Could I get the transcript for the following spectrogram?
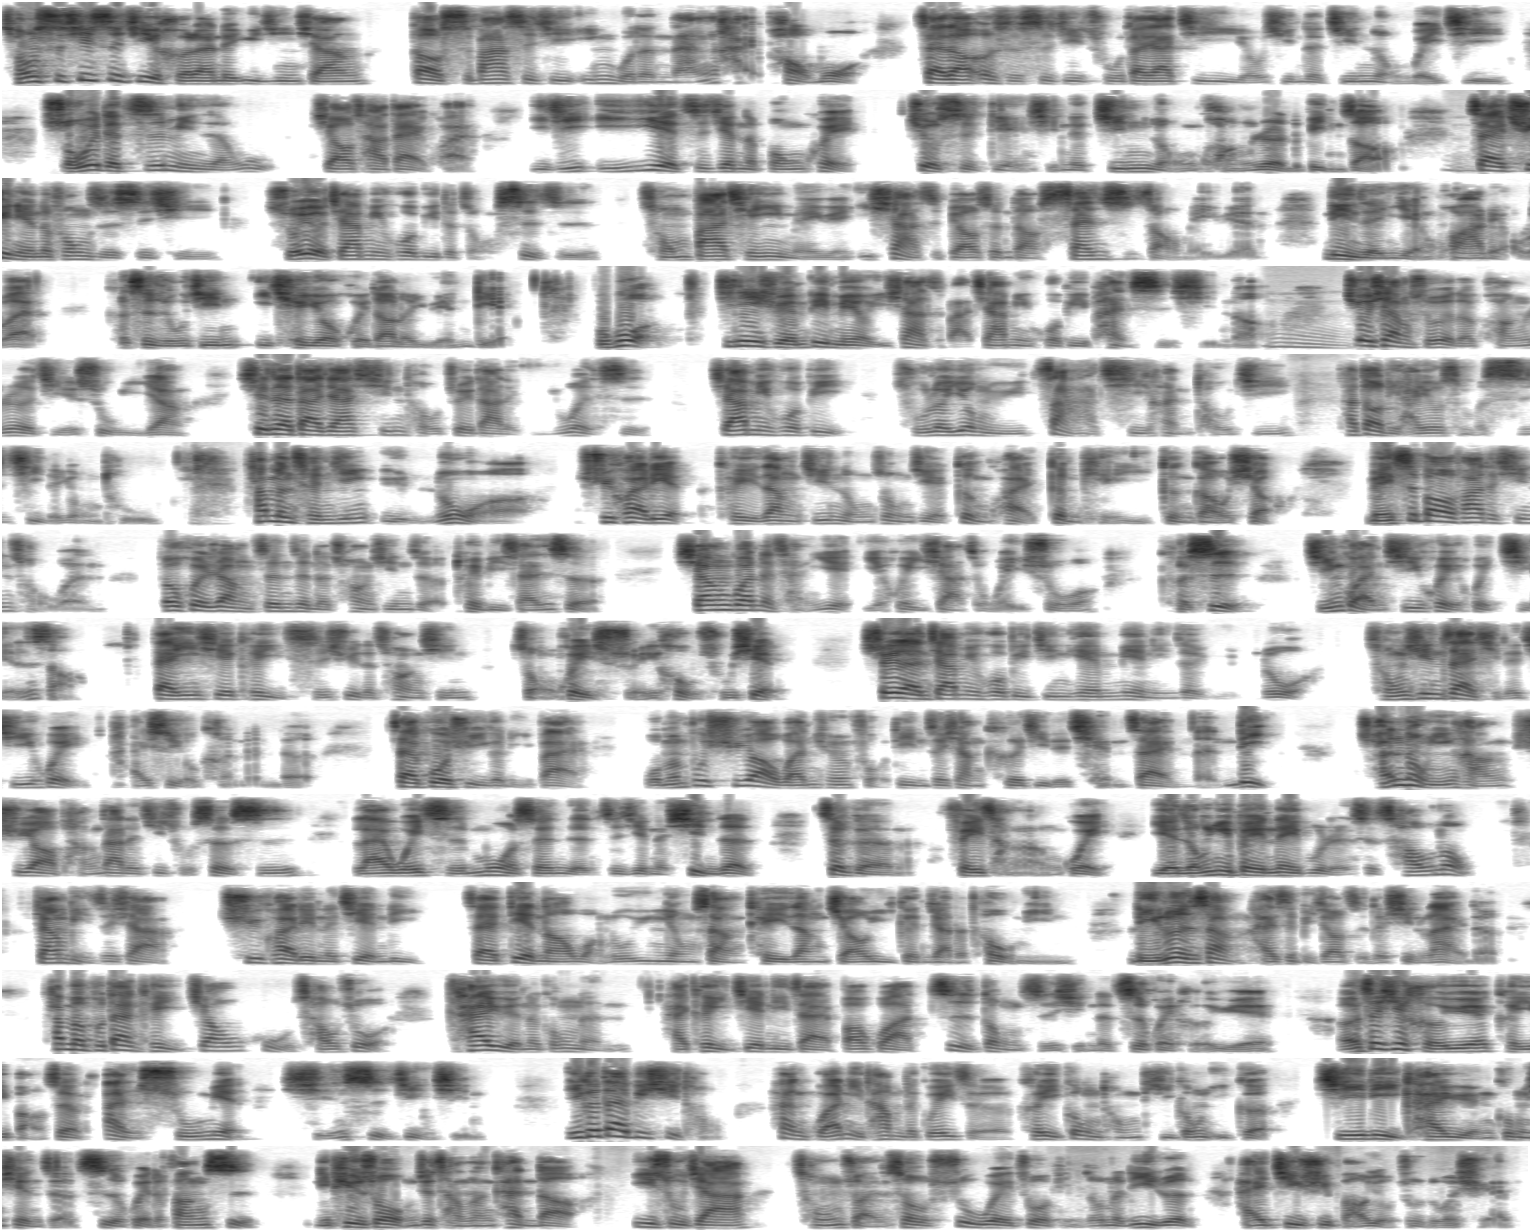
从十七世纪荷兰的郁金香，到十八世纪英国的南海泡沫。再到二十世纪初，大家记忆犹新的金融危机，所谓的知名人物交叉贷款以及一夜之间的崩溃，就是典型的金融狂热的病灶。在去年的峰值时期，所有加密货币的总市值从八千亿美元一下子飙升到三十兆美元，令人眼花缭乱。可是如今，一切又回到了原点。不过，经济学人并没有一下子把加密货币判死刑呢。嗯，就像所有的狂热结束一样，现在大家心头最大的疑问是。加密货币除了用于诈欺和投机，它到底还有什么实际的用途？他们曾经允诺啊，区块链可以让金融中介更快、更便宜、更高效。每次爆发的新丑闻，都会让真正的创新者退避三舍，相关的产业也会一下子萎缩。可是，尽管机会会减少，但一些可以持续的创新总会随后出现。虽然加密货币今天面临着陨落，重新再起的机会还是有可能的。在过去一个礼拜，我们不需要完全否定这项科技的潜在能力。传统银行需要庞大的基础设施来维持陌生人之间的信任，这个非常昂贵，也容易被内部人士操弄。相比之下，区块链的建立在电脑网络运用上可以让交易更加的透明，理论上还是比较值得信赖的。他们不但可以交互操作，开源的功能还可以建立在包括自动执行的智慧合约，而这些合约可以保证按书面形式进行。一个代币系统和管理他们的规则，可以共同提供一个激励开源贡献者智慧的方式。你譬如说，我们就常常看到艺术家从转售数位作品中的利润，还继续保有著作权。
